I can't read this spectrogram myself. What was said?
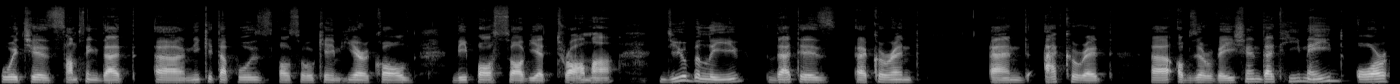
which is something that uh, nikita puz also came here called the post-soviet trauma. Do you believe that is a current and accurate uh, observation that he made, or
